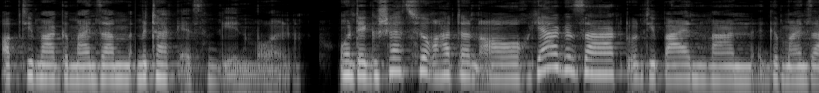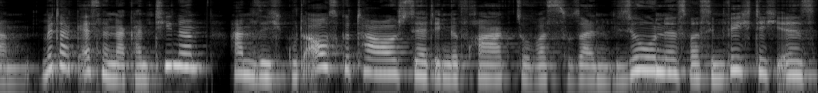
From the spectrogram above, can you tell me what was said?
ob die mal gemeinsam Mittagessen gehen wollen. Und der Geschäftsführer hat dann auch Ja gesagt und die beiden waren gemeinsam Mittagessen in der Kantine, haben sich gut ausgetauscht. Sie hat ihn gefragt, so was so seine Vision ist, was ihm wichtig ist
